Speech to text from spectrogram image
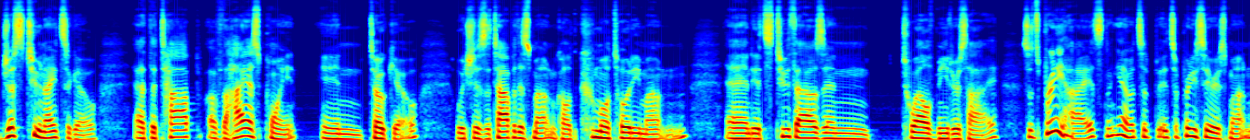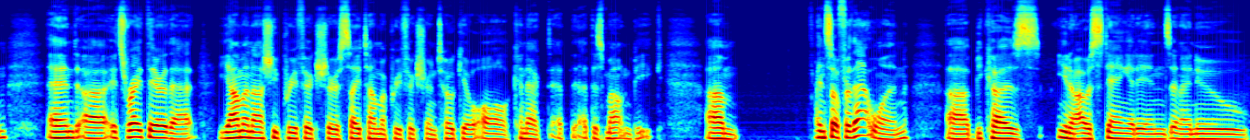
just two nights ago at the top of the highest point in Tokyo, which is the top of this mountain called Kumotori Mountain, and it's 2,012 meters high. So it's pretty high. It's you know it's a it's a pretty serious mountain, and uh, it's right there that Yamanashi Prefecture, Saitama Prefecture, and Tokyo all connect at at this mountain peak. Um, and so for that one, uh, because you know I was staying at inns and I knew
